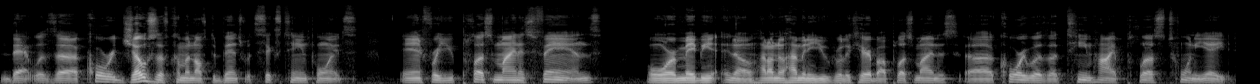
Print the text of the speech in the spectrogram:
That was uh, Cory Joseph coming off the bench with 16 points. And for you plus minus fans, or maybe you know I don't know how many of you really care about plus minus. Uh, Cory was a team high plus 28,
